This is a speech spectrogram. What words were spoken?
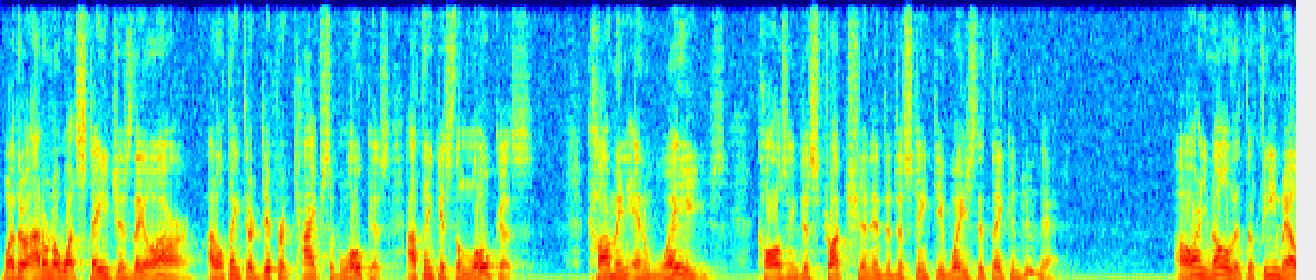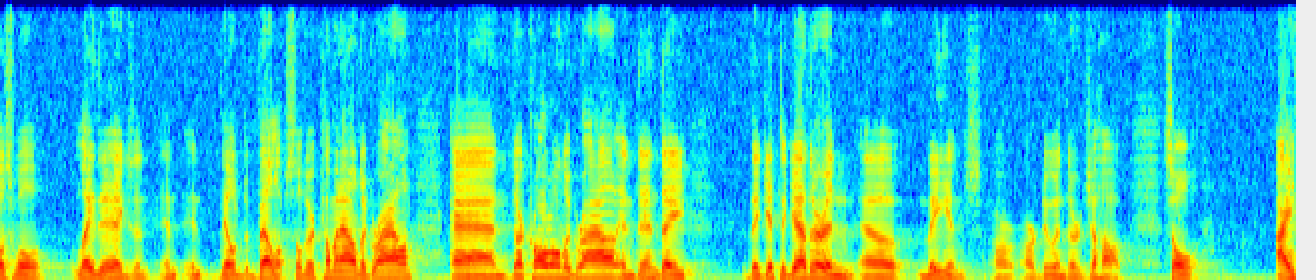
Whether I don't know what stages they are. I don't think they're different types of locusts. I think it's the locusts coming in waves, causing destruction in the distinctive ways that they can do that. I already know that the females will lay the eggs and, and, and they'll develop. So they're coming out of the ground and they're crawling on the ground and then they, they get together and uh, millions are, are doing their job. So I,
